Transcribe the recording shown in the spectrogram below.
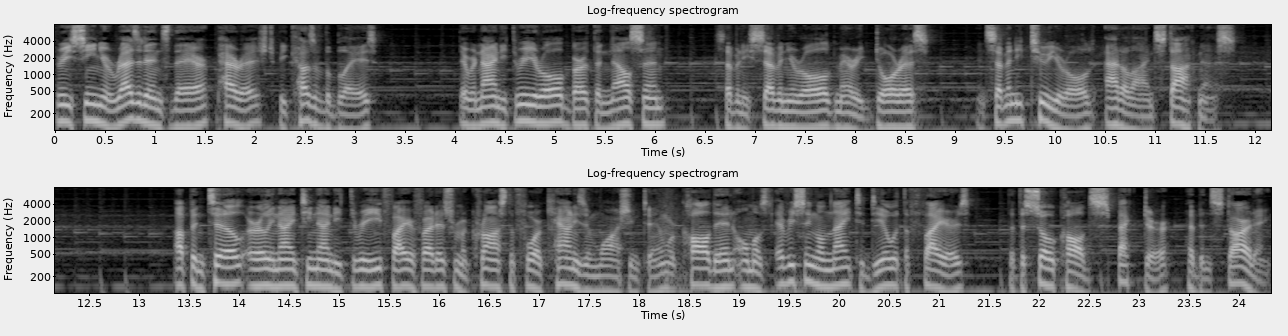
Three senior residents there perished because of the blaze. They were 93 year old Bertha Nelson, 77 year old Mary Doris, and 72 year old Adeline Stockness. Up until early 1993, firefighters from across the four counties in Washington were called in almost every single night to deal with the fires that the so called Spectre had been starting.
